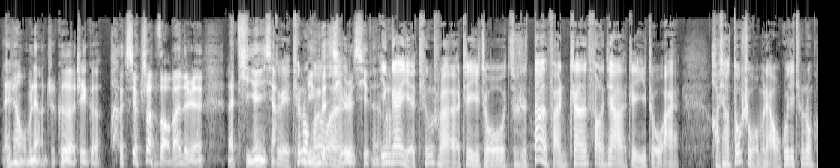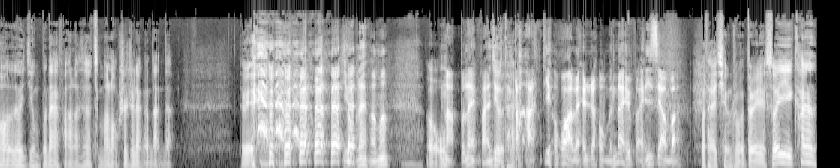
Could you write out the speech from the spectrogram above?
来让我们两只个这个 需要上早班的人来体验一下对，听众朋友您的们，节日气氛啊、应该也听出来了，这一周就是但凡沾放假的这一周，哎，好像都是我们俩。我估计听众朋友都已经不耐烦了，现在怎么老是这两个男的？对，有不耐烦吗？呃，那不耐烦就打电话来，让我们耐烦一下吧。不太清楚。对，所以看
